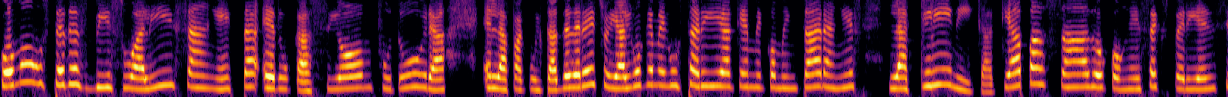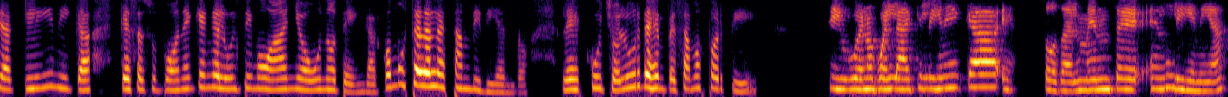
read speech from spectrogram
¿Cómo ustedes visualizan esta educación futura en la Facultad de Derecho? Y algo que me gustaría que me comentaran es la clínica. ¿Qué ha pasado con esa experiencia clínica que se supone que en el último año uno tenga? ¿Cómo ustedes la están viviendo? Les escucho. Lourdes, empezamos por ti. Sí, bueno, pues la clínica totalmente en línea.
